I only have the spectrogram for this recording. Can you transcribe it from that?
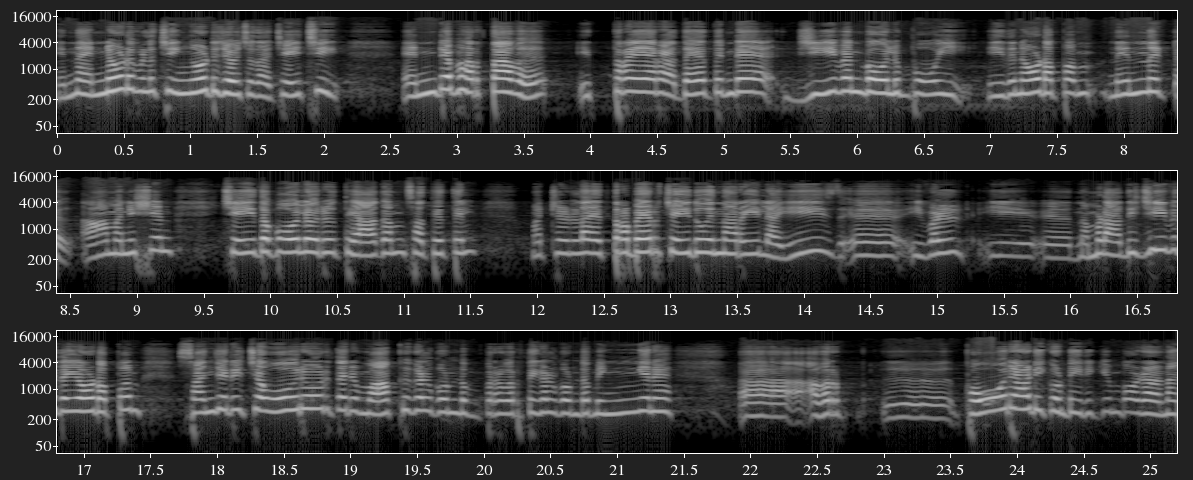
ഇന്ന് എന്നോട് വിളിച്ച് ഇങ്ങോട്ട് ചോദിച്ചതാ ചേച്ചി എന്റെ ഭർത്താവ് ഇത്രയേറെ അദ്ദേഹത്തിന്റെ ജീവൻ പോലും പോയി. ഇതിനോടൊപ്പം നിന്നിട്ട് ആ മനുഷ്യൻ ചെയ്ത പോലെ ഒരു ത്യാഗം സത്യത്തിൽ മറ്റുള്ള എത്ര പേർ ചെയ്തു എന്നറിയില്ല. ഈ ഇവൾ ഈ നമ്മുടെ അതിജീവിതയോടൊപ്പം സഞ്ചരിച്ച ഓരോരുത്തരും വാക്കുകൾ കൊണ്ടും പ്രവൃത്തികൾ കൊണ്ടും ഇങ്ങനെ അവർ പോരാടിക്കൊണ്ടിരിക്കുമ്പോഴാണ്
